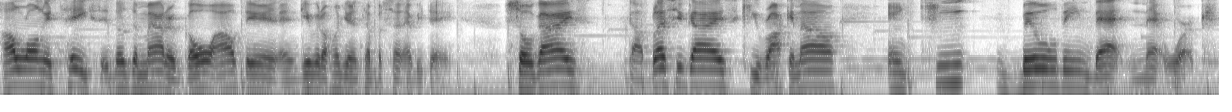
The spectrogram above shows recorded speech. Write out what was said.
how long it takes, it doesn't matter. Go out there and give it 110% every day. So, guys, God bless you guys. Keep rocking out and keep building that network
